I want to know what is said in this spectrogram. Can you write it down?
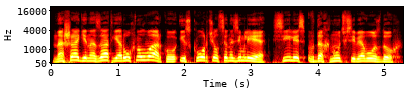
На шаге назад я рухнул в арку и скорчился на земле, силясь вдохнуть в себя воздух.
